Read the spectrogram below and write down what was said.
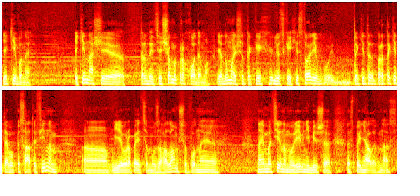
які вони, які наші традиції, що ми проходимо. Я думаю, що таких людських історій такі, про такі треба писати фінам, європейцям загалом, щоб вони на емоційному рівні більше сприйняли в нас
